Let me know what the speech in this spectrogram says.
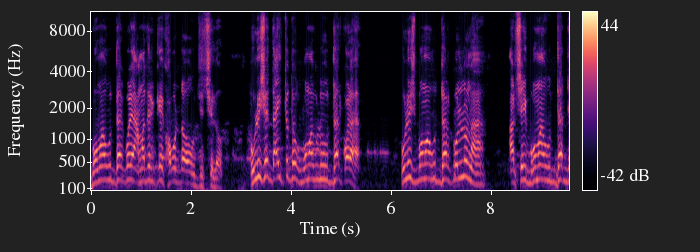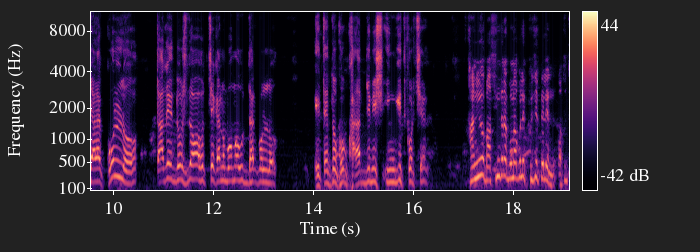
বোমা উদ্ধার করে আমাদেরকে খবর দেওয়া উচিত ছিল। পুলিশের দায়িত্ব তো বোমাগুলো উদ্ধার করা। পুলিশ বোমা উদ্ধার করল না আর সেই বোমা উদ্ধার যারা করল তাদের দোষ দেওয়া হচ্ছে কেন বোমা উদ্ধার করল? এতে তো খুব খারাপ জিনিস ইঙ্গিত করছে। স্থানীয় বাসিন্দারা বোমাগুলো খুঁজে পেলেন অথচ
